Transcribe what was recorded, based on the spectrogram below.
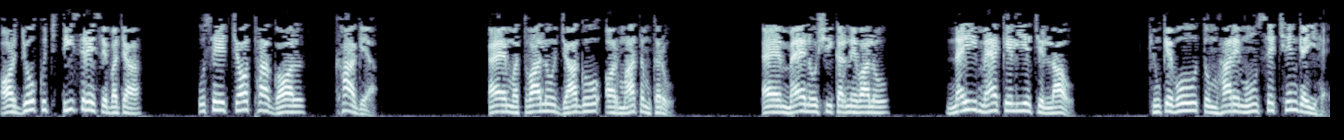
اور جو کچھ تیسرے سے بچا، اسے چوتھا گول کھا گیا۔ اے متوالو، جاگو اور ماتم کرو۔ اے میں نوشی کرنے والو، نئی میں کے لیے چلاؤ، کیونکہ وہ تمہارے منہ سے چھن گئی ہے۔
